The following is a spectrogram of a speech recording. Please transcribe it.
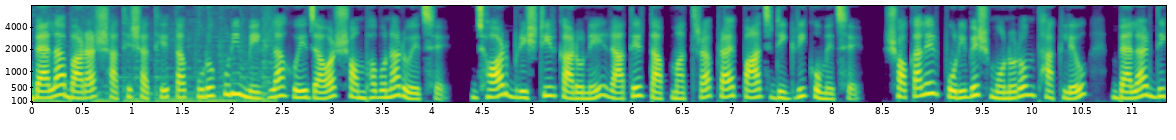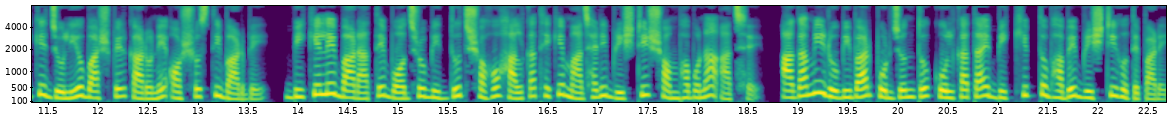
বেলা বাড়ার সাথে সাথে তা পুরোপুরি মেঘলা হয়ে যাওয়ার সম্ভাবনা রয়েছে। ঝড় বৃষ্টির কারণে রাতের তাপমাত্রা প্রায় পাঁচ ডিগ্রি কমেছে। সকালের পরিবেশ মনোরম থাকলেও বেলার দিকে জলীয় বাষ্পের কারণে অস্বস্তি বাড়বে। বিকেলে বা রাতে বজ্রবিদ্যুৎ সহ হালকা থেকে মাঝারি বৃষ্টির সম্ভাবনা আছে। আগামী রবিবার পর্যন্ত কলকাতায় বিক্ষিপ্তভাবে বৃষ্টি হতে পারে।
